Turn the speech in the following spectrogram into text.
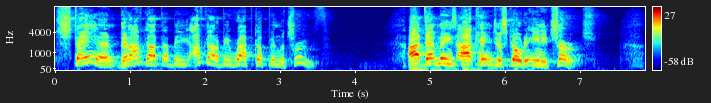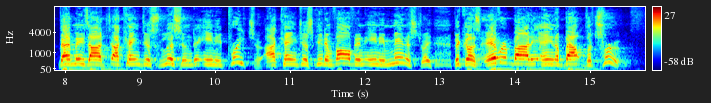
stand, then I've got to be I've got to be wrapped up in the truth. I, that means I can't just go to any church. That means I, I can't just listen to any preacher. I can't just get involved in any ministry because everybody ain't about the truth.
